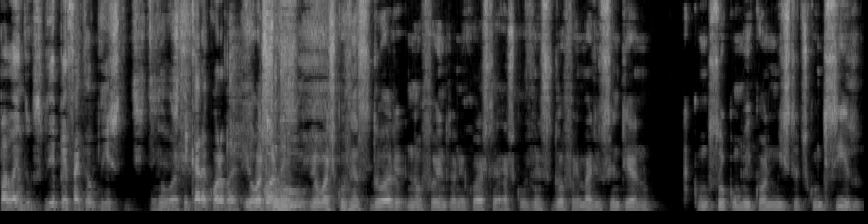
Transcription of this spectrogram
para além do que se podia pensar que ele podia esticar a corda. Eu acho, que o, eu acho que o vencedor não foi António Costa, acho que o vencedor foi Mário Centeno, que começou como economista desconhecido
